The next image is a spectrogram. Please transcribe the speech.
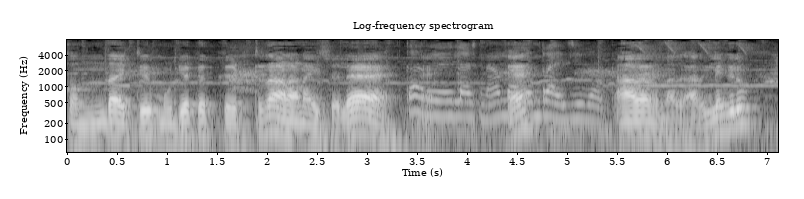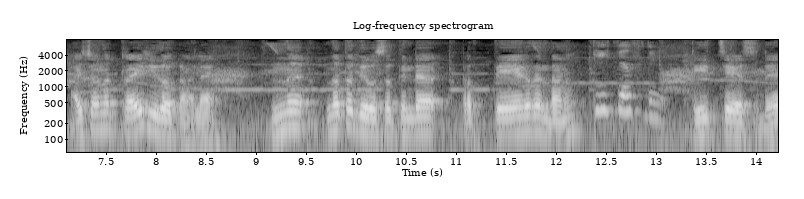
സ്വന്തമായിട്ട് മുടിയൊക്കെ കെട്ടുന്ന ആളാണ് ഐശു അല്ലേ? അതാണ് അത് അറിയില്ലെങ്കിലും ഐശു ഒന്ന് ട്രൈ ചെയ്ത് നോക്കണം അല്ലേ? ഇന്ന് ഇന്നത്തെ ദിവസത്തിന്റെ പ്രത്യേകത എന്താണ്? ടീച്ചേഴ്സ് ഡേ ടീച്ചേഴ്സ് ഡേ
